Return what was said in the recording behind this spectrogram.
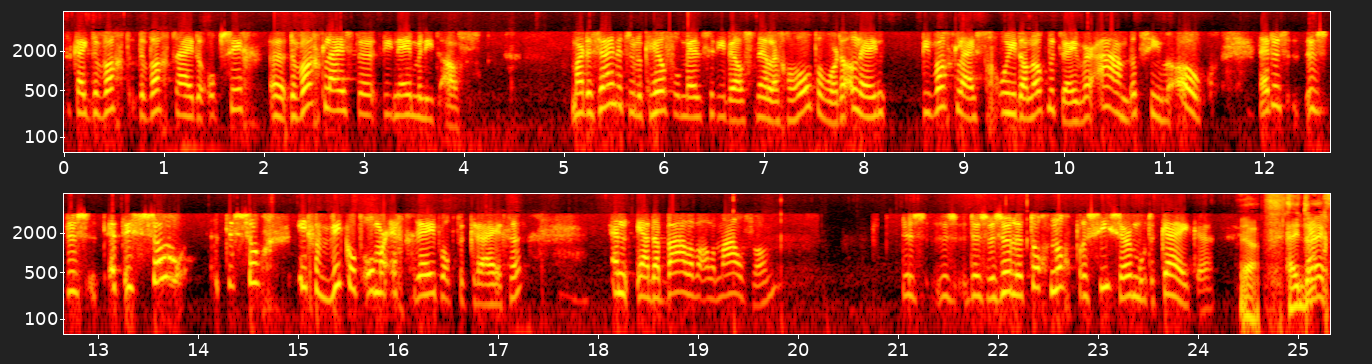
Kijk, de, wacht, de wachttijden op zich... de wachtlijsten, die nemen niet af. Maar er zijn natuurlijk heel veel mensen die wel sneller geholpen worden. Alleen die wachtlijsten groeien dan ook meteen weer aan. Dat zien we ook. Dus, dus, dus het is zo. Het is zo ingewikkeld om er echt greep op te krijgen. En ja, daar balen we allemaal van. Dus, dus, dus we zullen toch nog preciezer moeten kijken. Ja. Hij, dreigt,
